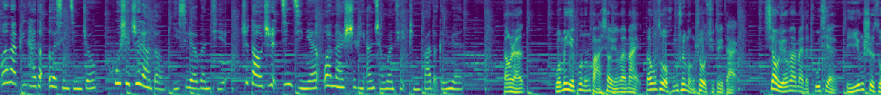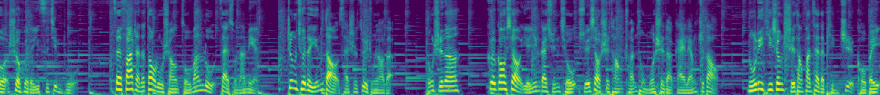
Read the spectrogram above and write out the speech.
外卖平台的恶性竞争，忽视质量等一系列问题，是导致近几年外卖食品安全问题频发的根源。当然，我们也不能把校园外卖当作洪水猛兽去对待。校园外卖的出现理应视作社会的一次进步，在发展的道路上走弯路在所难免，正确的引导才是最重要的。同时呢，各高校也应该寻求学校食堂传统模式的改良之道，努力提升食堂饭菜的品质口碑。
